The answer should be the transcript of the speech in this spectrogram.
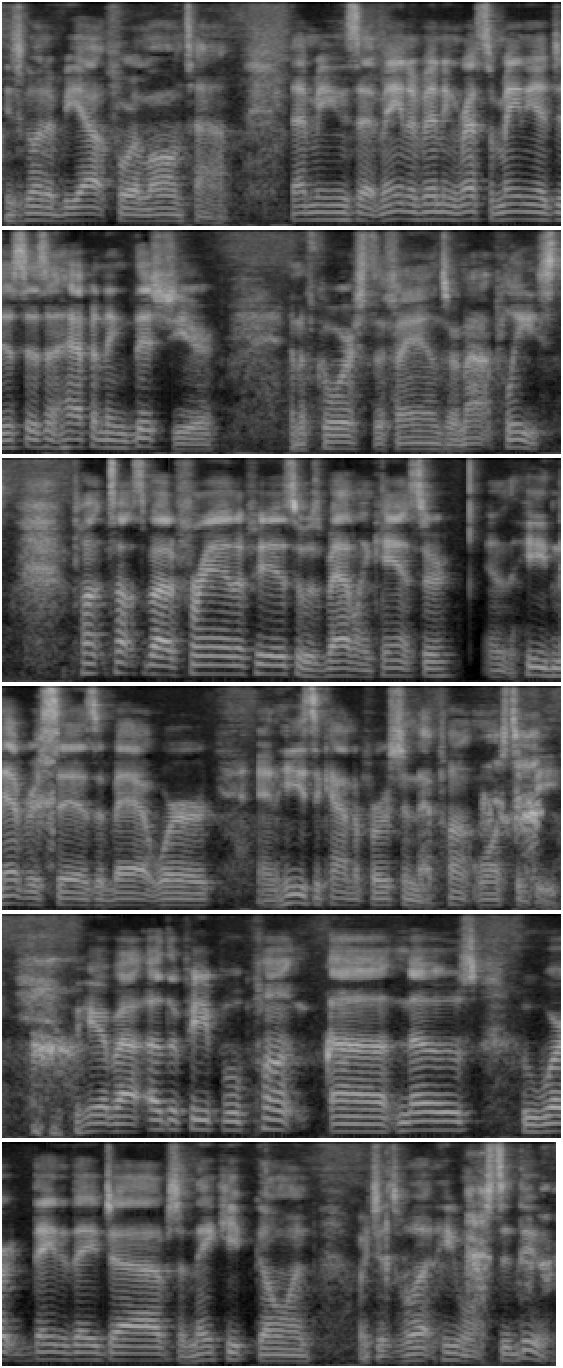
He's going to be out for a long time. That means that main eventing WrestleMania just isn't happening this year. And of course, the fans are not pleased. Punk talks about a friend of his who was battling cancer, and he never says a bad word. And he's the kind of person that Punk wants to be. We hear about other people Punk uh, knows who work day to day jobs and they keep going, which is what he wants to do.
